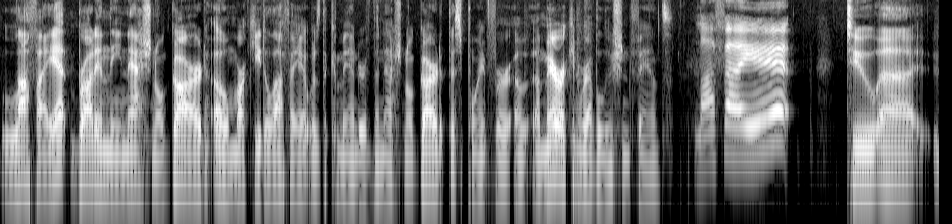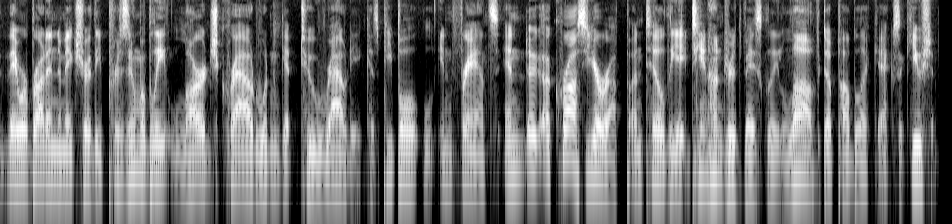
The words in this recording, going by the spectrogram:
Lafayette brought in the National Guard. Oh, Marquis de Lafayette was the commander of the National Guard at this point for uh, American Revolution fans. Lafayette. to uh, they were brought in to make sure the presumably large crowd wouldn't get too rowdy because people in France and uh, across Europe until the 1800s basically loved a public execution.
